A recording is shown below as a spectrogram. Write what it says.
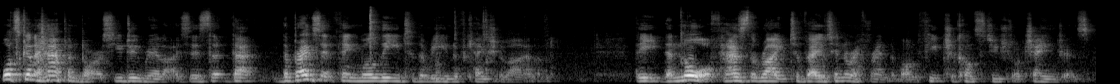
what's going to happen, Boris, you do realise, is that, that the Brexit thing will lead to the reunification of Ireland the, the North has the right to vote in a referendum on future constitutional changes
